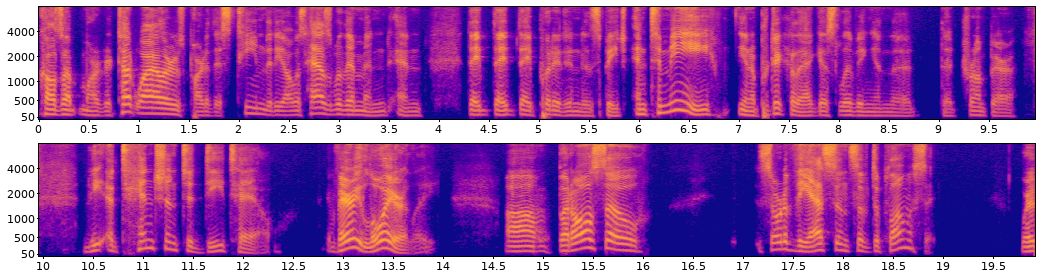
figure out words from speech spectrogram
calls up Margaret Tutwiler, who's part of this team that he always has with him, and and they they they put it into the speech. And to me, you know, particularly I guess living in the the Trump era, the attention to detail, very lawyerly, um, but also sort of the essence of diplomacy, where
